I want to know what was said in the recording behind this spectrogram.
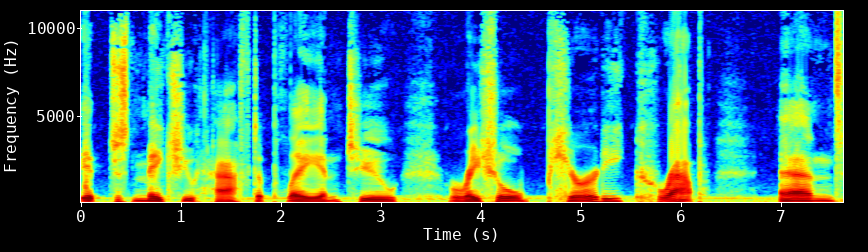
it just makes you have to play into racial purity crap, and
